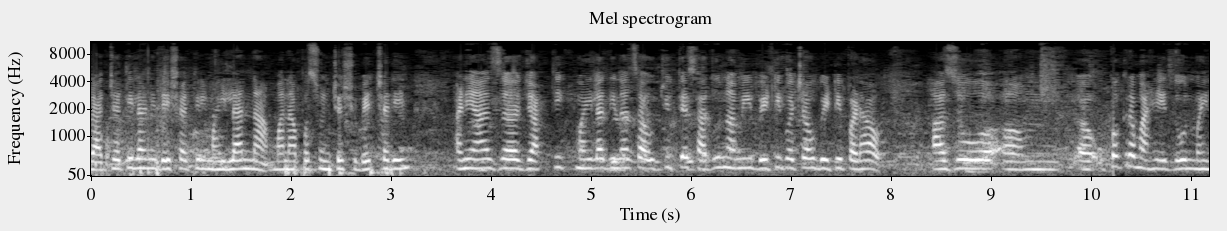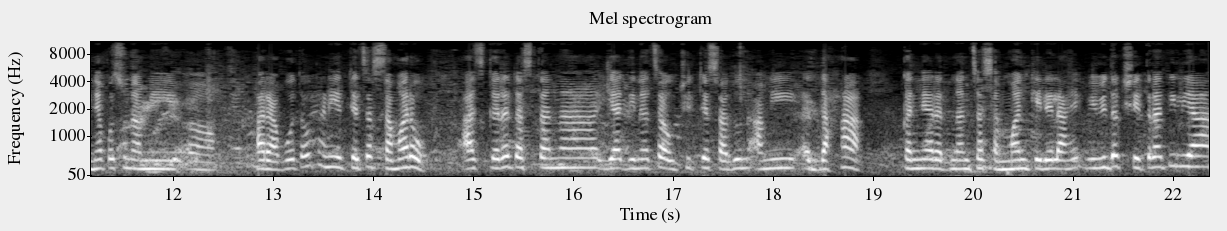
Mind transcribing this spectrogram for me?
राज्यातील आणि देशातील महिलांना मनापासूनच्या शुभेच्छा देईन. आणि आज जागतिक महिला दिनाचं औचित्य साधून आम्ही बेटी बचाव बेटी पढाव हा जो उपक्रम आहे दोन महिन्यापासून आम्ही हा राबवत आहोत आणि त्याचा समारोप आज करत असताना या दिनाचं औचित्य साधून आम्ही दहा कन्या रत्नांचा सन्मान केलेला आहे. विविध क्षेत्रातील या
